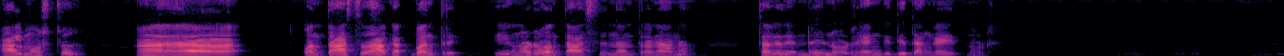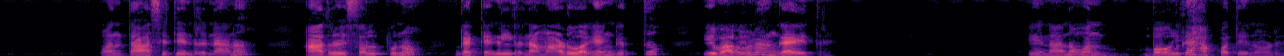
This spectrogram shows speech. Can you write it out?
ಆಲ್ಮೋಸ್ಟು ಒಂದು ತಾಸು ಆಗಕ್ಕೆ ಬಂತು ರೀ ಈಗ ನೋಡಿರಿ ಒಂದು ತಾಸಿನ ನಂತರ ನಾನು ತೆಗ್ದೇನಿ ರೀ ನೋಡಿರಿ ಹೆಂಗಿದ್ದಿದ್ದು ಹಂಗೆ ಐತೆ ನೋಡಿರಿ. ಒಂದು ತಾಸು ಇಟ್ಟೀನಿ ನಾನು. ಆದರೂ ಸ್ವಲ್ಪನು ಗಟ್ಟಿಯಾಗಿಲ್ಲ ರೀ ನಾ ಮಾಡುವಾಗ ಹೆಂಗಿತ್ತು ಇವಾಗಲೂ ಹಂಗೆ ರೀ ಈಗ ನಾನು ಒಂದು ಬೌಲ್ಗೆ ಹಾಕ್ಕೋತೀನಿ ನೋಡ್ರಿ.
